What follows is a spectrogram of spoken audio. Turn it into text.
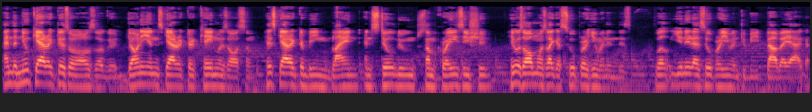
And the new characters were also good. Donnie Yen's character Caine was awesome. His character being blind and still doing some crazy shit. He was almost like a superhuman in this. Well, you need a superhuman to beat Baba Yaga.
